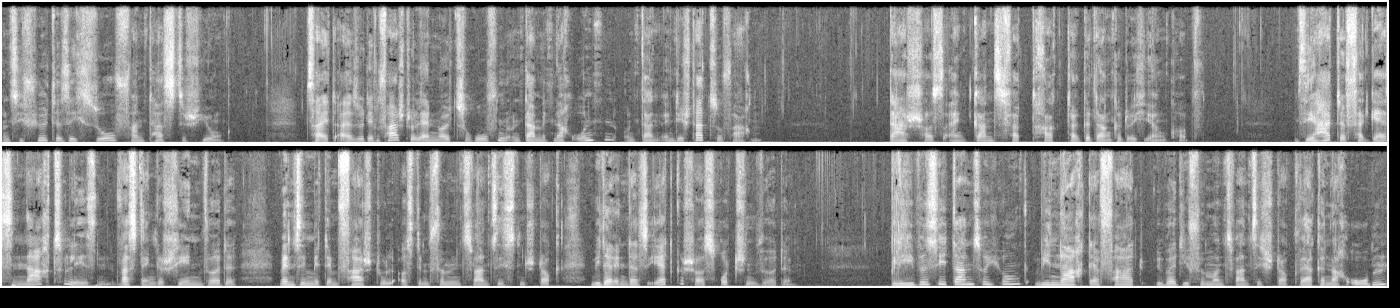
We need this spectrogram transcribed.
und sie fühlte sich so fantastisch jung. Zeit also, den Fahrstuhl erneut zu rufen und damit nach unten und dann in die Stadt zu fahren. Da schoss ein ganz vertragter Gedanke durch ihren Kopf. Sie hatte vergessen nachzulesen, was denn geschehen würde, wenn sie mit dem Fahrstuhl aus dem 25. Stock wieder in das Erdgeschoss rutschen würde. Bliebe sie dann so jung wie nach der Fahrt über die 25 Stockwerke nach oben?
